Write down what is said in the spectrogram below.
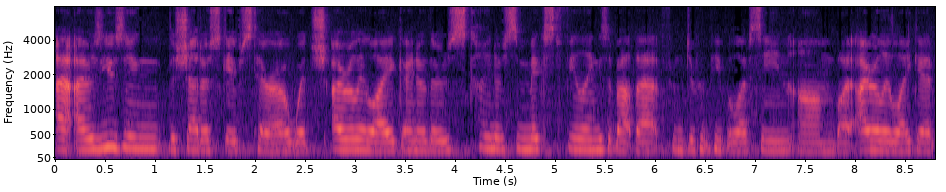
I, I, was using the Shadowscapes Tarot, which I really like. I know there's kind of some mixed feelings about that from different people I've seen, um, but I really like it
